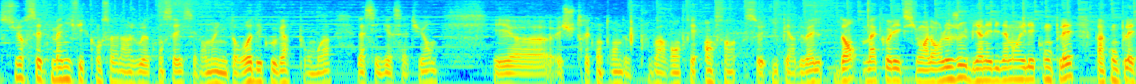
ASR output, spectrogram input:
sur cette magnifique console. Hein, je vous la conseille, c'est vraiment une redécouverte pour moi, la Sega Saturn. Et, et, je suis très content de pouvoir rentrer enfin ce Hyper Duel dans ma collection. Alors le jeu, bien évidemment, il est complet, enfin complet.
